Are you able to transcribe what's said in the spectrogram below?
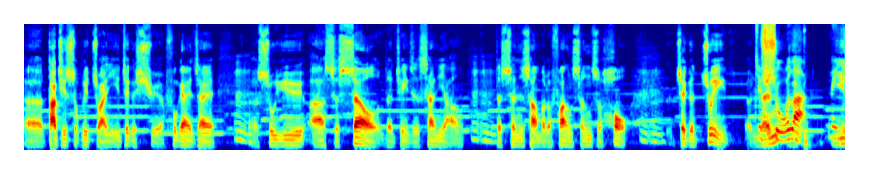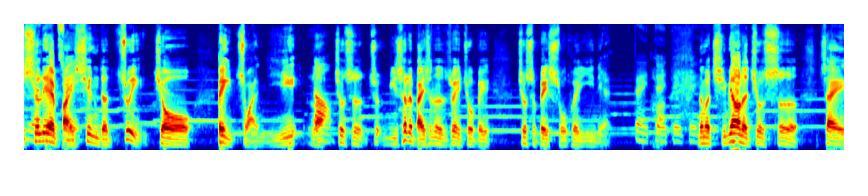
呃，大祭司会转移这个血覆盖在，嗯，呃，属于阿瑟塞尔的这只山羊，嗯嗯，的身上，把它放生之后，嗯嗯，这个罪就赎了，以色列百姓的罪就。被转移了，就是就以色列百姓的罪就被就是被赎回一年。对对对对。那么奇妙的就是在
